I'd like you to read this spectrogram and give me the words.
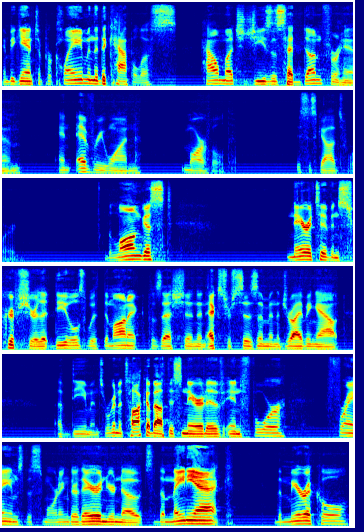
and began to proclaim in the Decapolis how much Jesus had done for him, and everyone marveled. This is God's Word. The longest narrative in Scripture that deals with demonic possession and exorcism and the driving out of demons. We're going to talk about this narrative in four frames this morning. They're there in your notes the maniac, the miracle,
